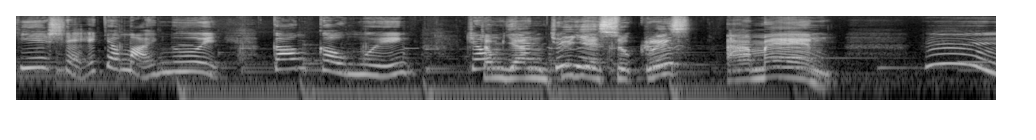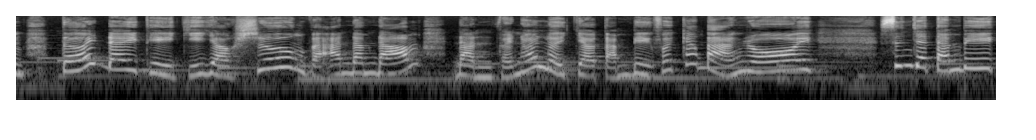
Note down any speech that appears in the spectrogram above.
chia sẻ cho mọi người. Con cầu nguyện trong, trong danh Chúa Giêsu Christ. Amen. Hmm, tới đây thì chị Giọt Sương và anh Đâm Đóm đành phải nói lời chào tạm biệt với các bạn rồi. Xin chào tạm biệt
